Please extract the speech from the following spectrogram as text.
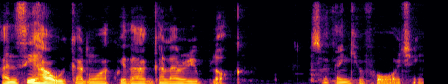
and see how we can work with our gallery block. So thank you for watching.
